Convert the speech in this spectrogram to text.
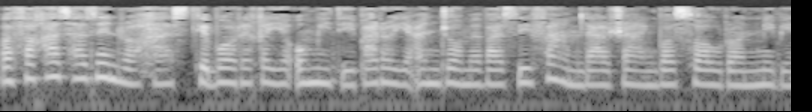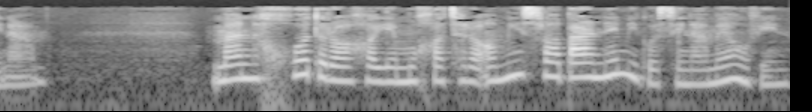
و فقط از این راه است که بارقه امیدی برای انجام وظیفه‌ام در جنگ با ساوران می بینم. من خود راه های مخاطر آمیز را بر نمی گزینم اوین.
